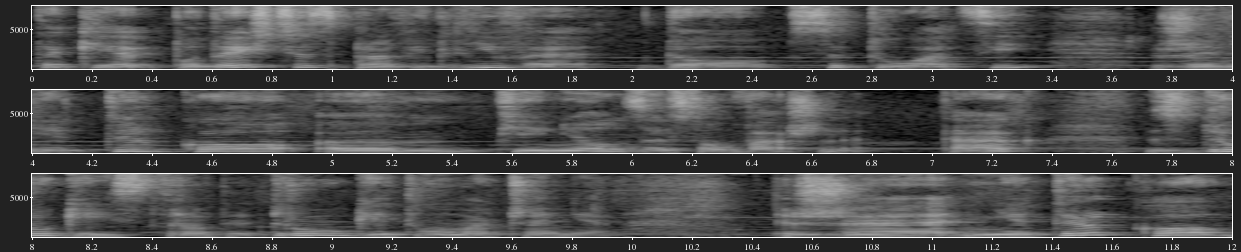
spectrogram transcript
takie podejście sprawiedliwe do sytuacji, że nie tylko em, pieniądze są ważne, tak? Z drugiej strony, drugie tłumaczenie, że nie tylko.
